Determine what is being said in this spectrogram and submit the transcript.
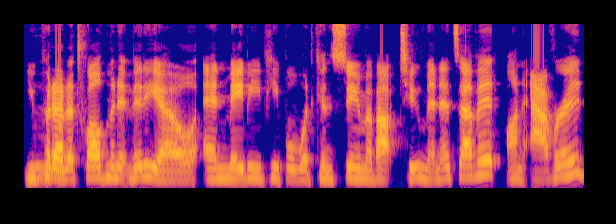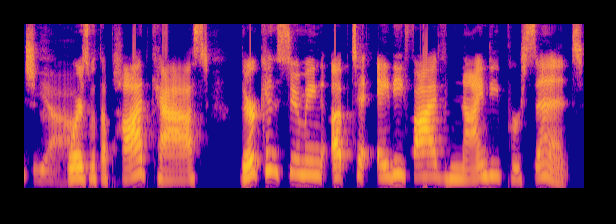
You mm-hmm. put out a 12 minute video and maybe people would consume about two minutes of it on average. Yeah. Whereas with a podcast, they're consuming up to 85, 90%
